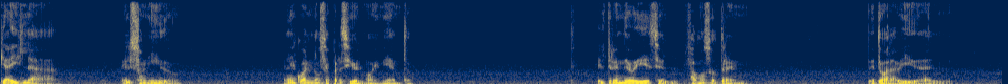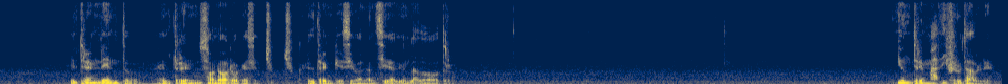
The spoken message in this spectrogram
que aísla el sonido, en el cual no se percibe el movimiento. El tren de hoy es el famoso tren de toda la vida, el, tren lento, el tren sonoro que hace chuc chuc, el tren que se balancea de un lado a otro. Y un tren más disfrutable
